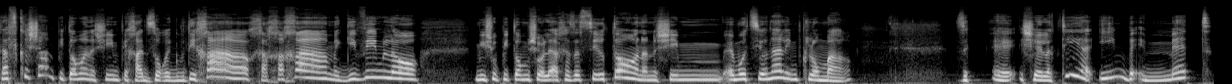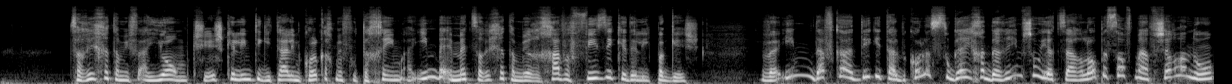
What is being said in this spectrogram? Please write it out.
דווקא שם פתאום אנשים, אחד זורק בדיחה, חככה, מגיבים לו, מישהו פתאום שולח איזה סרטון, אנשים אמוציונליים, כלומר, זה, אה, שאלתי, האם באמת צריך את המפ... היום, כשיש כלים דיגיטליים כל כך מפותחים, האם באמת צריך את המרחב הפיזי כדי להיפגש? והאם דווקא הדיגיטל, בכל הסוגי חדרים שהוא יצר, לא בסוף מאפשר לנו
